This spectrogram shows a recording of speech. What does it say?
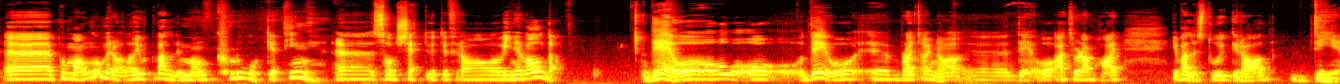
Eh, på mange områder har gjort veldig mange kloke ting, eh, sånn sett ut ifra å vinne valg. da. Det er jo, det er jo eh, blant annet eh, det og Jeg tror de har i veldig stor grad det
